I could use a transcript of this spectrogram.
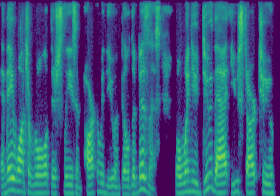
and they want to roll up their sleeves and partner with you and build a business. Well, when you do that, you start to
